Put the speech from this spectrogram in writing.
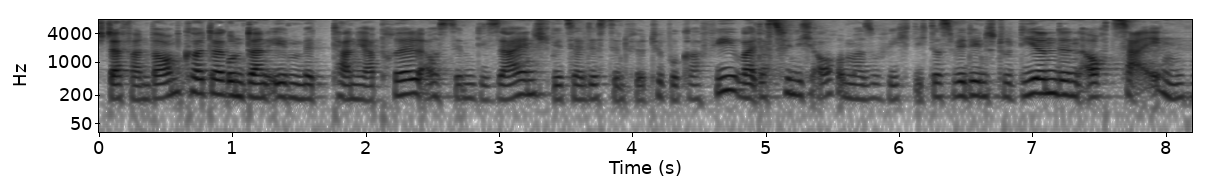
Stefan Baumkötter und dann eben mit Tanja Prill aus dem Design, Spezialistin für Typografie, weil das finde ich auch immer so wichtig, dass wir den Studierenden auch zeigen,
